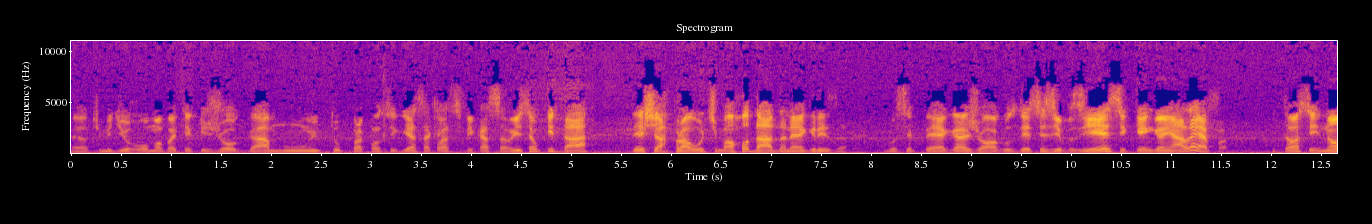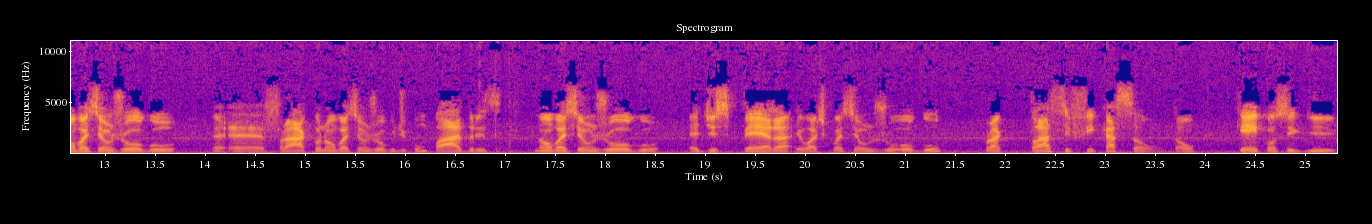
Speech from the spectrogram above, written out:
É, o time de Roma vai ter que jogar muito para conseguir essa classificação. Isso é o que dá deixar para a última rodada, né, Grisa? Você pega jogos decisivos e esse quem ganhar leva. Então assim, não vai ser um jogo é, é, fraco, não vai ser um jogo de compadres, não vai ser um jogo é, de espera. Eu acho que vai ser um jogo para classificação. Então quem conseguir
